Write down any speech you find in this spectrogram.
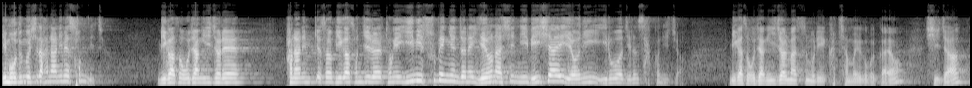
이 모든 것이 다 하나님의 섭리죠. 미가서 5장 2절에 하나님께서 미가 선지자를 통해 이미 수백 년 전에 예언하신 이 메시아의 예언이 이루어지는 사건이죠. 미가서 5장 2절 말씀 우리 같이 한번 읽어볼까요? 시작.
